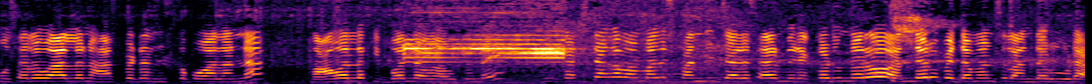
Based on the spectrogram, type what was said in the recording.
ముసలి వాళ్ళను హాస్పిటల్ తీసుకుపోవాలన్నా మా వాళ్ళకి ఇబ్బందులు అవుతున్నాయి. మీరు ఖచ్చితంగా మమ్మల్ని స్పందించాలి సార్. మీరు ఎక్కడున్నారో అందరూ పెద్ద మనుషులు అందరూ కూడా.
